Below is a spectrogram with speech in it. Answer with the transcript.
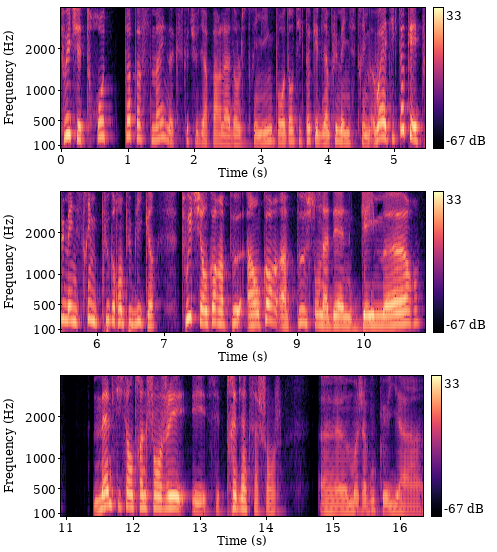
Twitch est trop top of mind? Qu'est-ce que tu veux dire par là dans le streaming? Pour autant, TikTok est bien plus mainstream. Ouais, TikTok est plus mainstream, plus grand public. Hein. Twitch a encore un peu son ADN gamer, même si c'est en train de changer, et c'est très bien que ça change. Euh, moi, j'avoue qu'il y a.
